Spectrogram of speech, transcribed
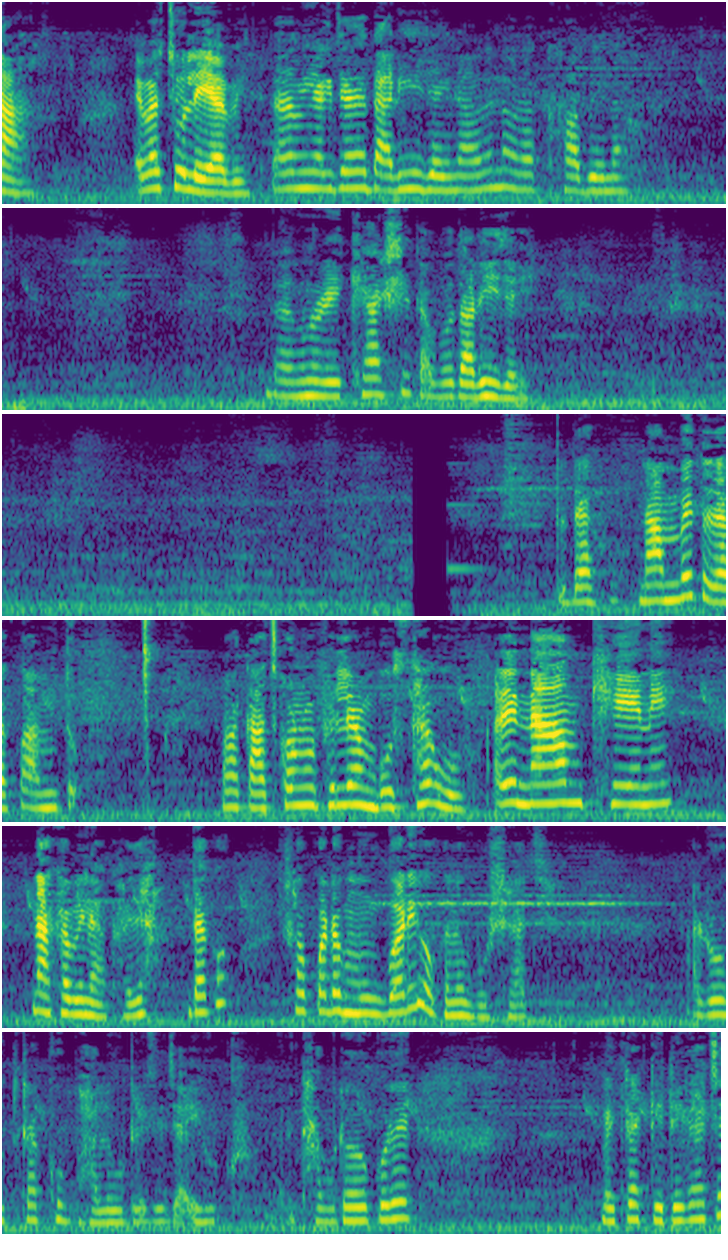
না, এবার চলে যাবে। তার আমি এক জায়গায় দাঁড়িয়ে যাই, না হলে না ওরা খাবে না। এখন রেখে আসি, তারপর দাঁড়িয়ে যাই। তো দেখো, নামবে তো দেখো, আমি তো আমার কাজকর্ম ফেলে আমি বসে থাকব। আরে নাম, খেয়ে নে। না খাবি, না খা যা, দেখো, সব কটা মুখ বাড়ি ওখানে বসে আছে। আর রোদটা খুব ভালো উঠেছে, যাই হোক। ঠাকুর ঠাকুর করে মেঘটা কেটে গেছে,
